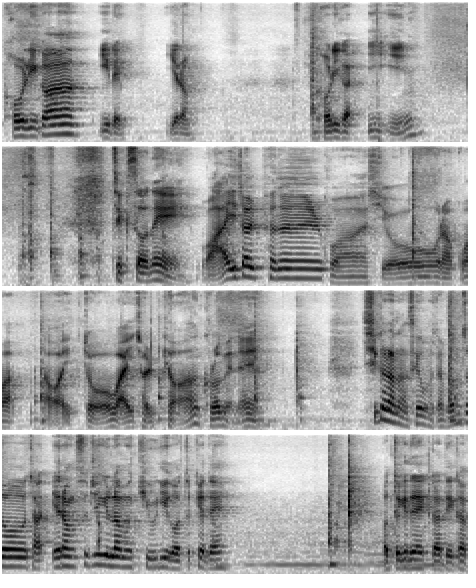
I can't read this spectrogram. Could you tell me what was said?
거리가 1에 얘랑 거리가 2인 직선의 y절편을 구하시오 라고 하- 나와 있죠. y절편. 그러면은 식을 하나 세워보자. 먼저 자 얘랑 수직이려면 기울기가 어떻게 돼? 어떻게 되니까 내가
